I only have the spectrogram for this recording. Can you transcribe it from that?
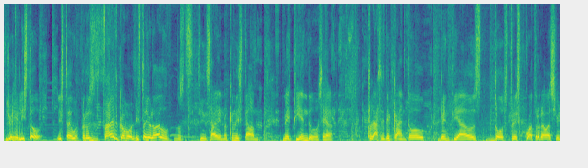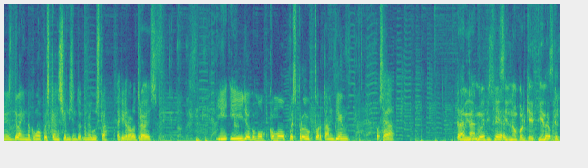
Yo dije, listo, listo, pero sabes como, listo, yo lo hago, no- sin saber en lo que me estaba metiendo, o sea, clases de canto, venteados, dos, tres, cuatro grabaciones de la misma como pues canción diciendo, no me gusta, hay que grabarlo otra vez. Y, y yo como, como pues productor también, o sea, muy, difícil, ¿no? Porque tienes el,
